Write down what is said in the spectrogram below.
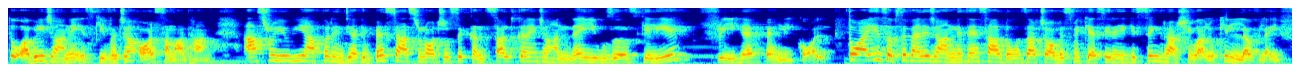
तो अभी जाने इसकी वजह और समाधान। एस्ट्रो योगी ऐप पर इंडिया के बेस्ट एस्ट्रोलॉजर से कंसल्ट करें, जहाँ नए यूज़र्स के लिए फ्री है पहली कॉल तो आइए सबसे पहले जान लेते हैं साल दो हज़ार चौबीस में कैसी रहेगी सिंह राशि वालों की लव लाइफ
